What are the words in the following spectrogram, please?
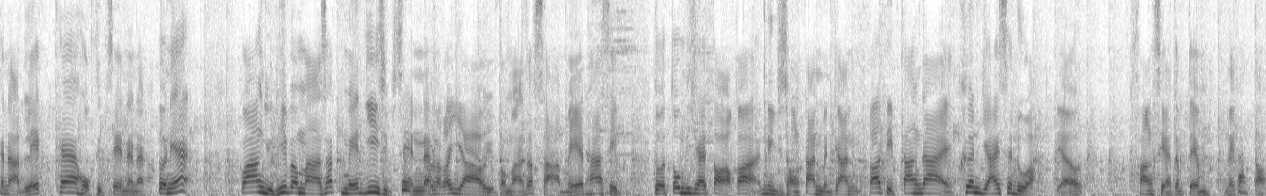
ขนาดเล็กแค่ 60 เซนนะตัวนี้กว้างอยู่ที่ประมาณสักเมตร20 เซนนะแล้วก็ยาวอยู่ประมาณสัก 3 เมตร 50ตัวตุ้มที่ใช้ต่อก็ 1.2 ตันเหมือนกัน ก็ติดตั้งได้เคลื่อนย้ายสะดวก เดี๋ยวฟังเสียงเต็มๆในการต่อ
